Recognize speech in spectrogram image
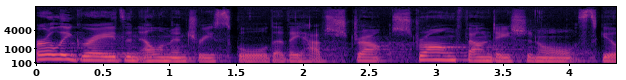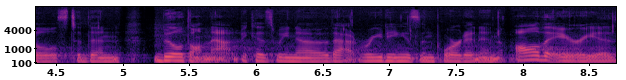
early grades in elementary school that they have strong, strong foundational skills to then build on that because we know that reading is important in all the areas,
